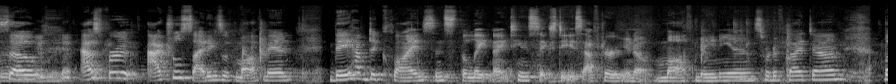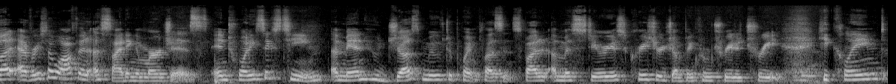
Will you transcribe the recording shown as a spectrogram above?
so as for actual sightings of Mothman, they have declined since the late 1960s after, you know, Mothmania sort of died down. But every so often, a sighting emerges. In 2016, a man who just moved to Point Pleasant spotted a mysterious creature jumping from tree to tree. He claimed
